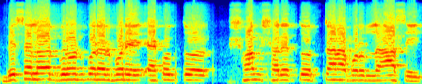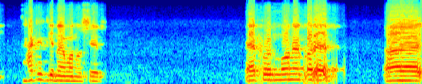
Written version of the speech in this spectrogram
বেসাল হক গ্রহণ করার পরে এখন তো সংসারে তো টানা পড়লা আছেই থাকে কিনা মানুষের? এখন মনে করেন আহ,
